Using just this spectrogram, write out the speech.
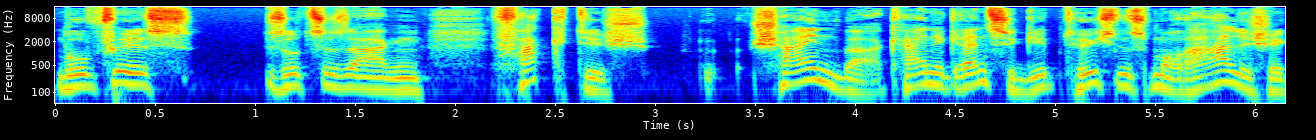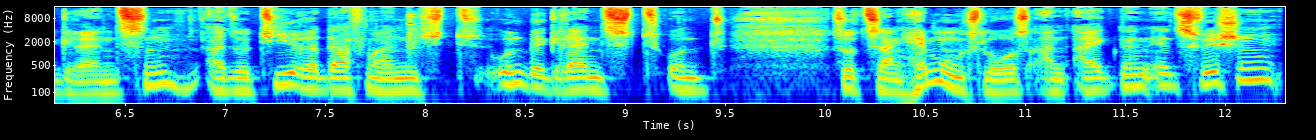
wofür es sozusagen faktisch scheinbar keine Grenze gibt, höchstens moralische Grenzen. Also Tiere darf man nicht unbegrenzt und sozusagen hemmungslos aneignen inzwischen,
